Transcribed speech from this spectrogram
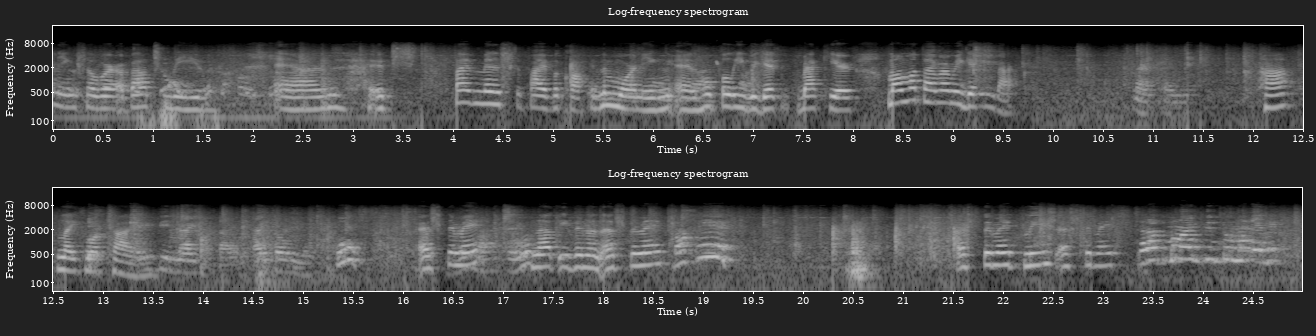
morning, so we're about to leave, and it's five minutes to five o'clock in the morning, and hopefully we get back here. Mom, what time are we getting back? Nighttime. Huh? Like what time? Maybe nighttime. I don't know. Oh! Estimate? Not even an estimate? Bakit? Estimate, please. Estimate. Sarado mo nga yung pinto ng Eric.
